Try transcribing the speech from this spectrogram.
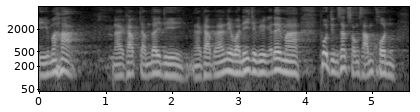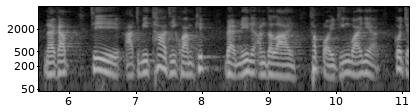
ดีมากนะครับจำได้ดีนะครับดังนั้นเนี่ยวันนี้จะมีได้มาพูดถึงสักสองสามคนนะครับ ที่อาจจะมีท่าทีความคิดแบบนี้เนี่ยอันตราย ถ้าปล่อยทิ้งไว้เนี่ยก็จะ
